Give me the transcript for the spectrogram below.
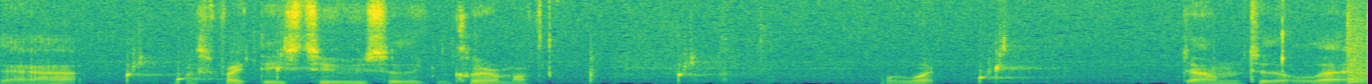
that. Let's fight these two so they can clear them off. We went down to the left.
